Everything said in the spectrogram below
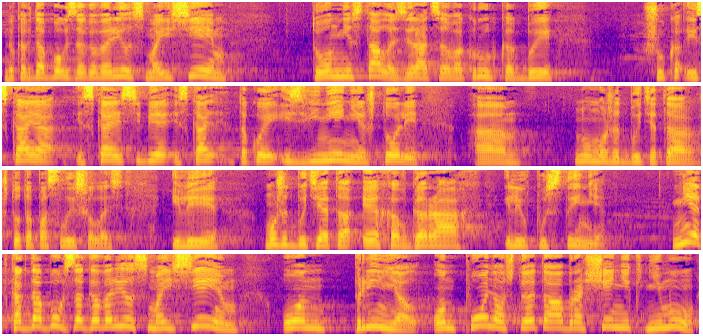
Но когда Бог заговорил с Моисеем, то он не стал озираться вокруг, как бы шука, иская, иская себе, иская такое извинение, что ли, а, ну, может быть, это что-то послышалось, или, может быть, это эхо в горах или в пустыне. Нет, когда Бог заговорил с Моисеем, Он принял, он понял, что это обращение к нему,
